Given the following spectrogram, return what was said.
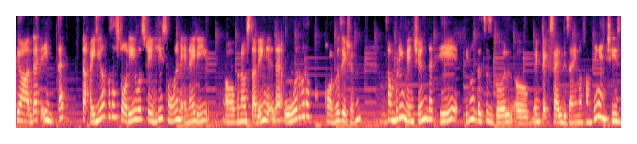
yeah that that the idea for the story was strangely sown in nid uh, when i was studying that over a conversation somebody mentioned that hey you know there's this girl uh, in textile design or something and she's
